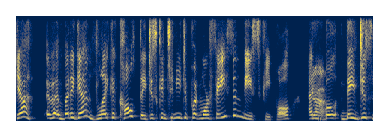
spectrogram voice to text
Yeah. But, again, like a cult, they just continue to put more faith in these people. And Yeah. bel- they just,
